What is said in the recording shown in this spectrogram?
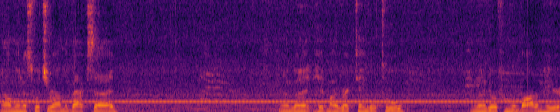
Now I'm going to switch around the back side. And I'm going to hit my rectangle tool. I'm going to go from the bottom here.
